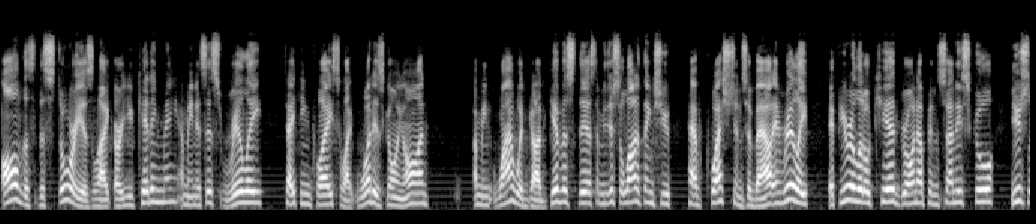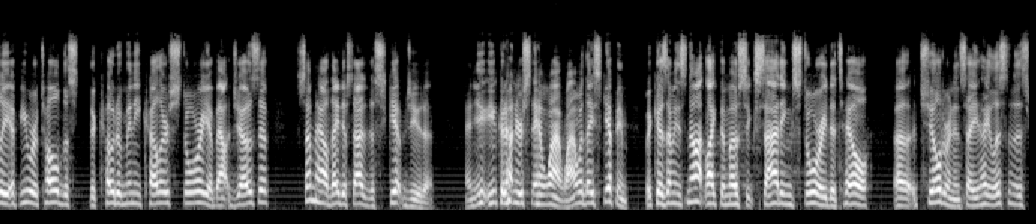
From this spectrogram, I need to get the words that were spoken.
all the, the story is like, are you kidding me? I mean, is this really taking place? Like, what is going on? I mean, why would God give us this? I mean, there's a lot of things you have questions about. And really, if you're a little kid growing up in Sunday school, usually if you were told the, the coat of many colors story about Joseph, somehow they decided to skip Judah. And you, you could understand why. Why would they skip him? Because, I mean, it's not like the most exciting story to tell uh, children and say, hey, listen to this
